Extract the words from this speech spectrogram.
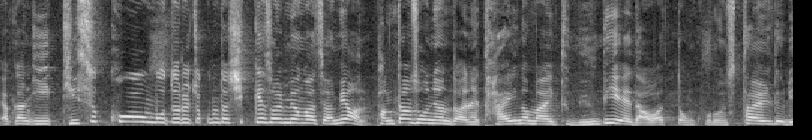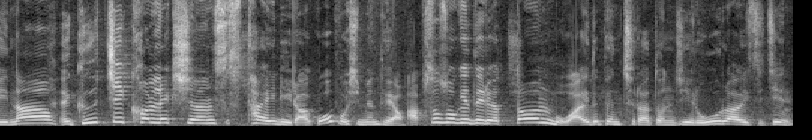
약간 이 디스코 모드를 조금 더 쉽게 설명하자면 방탄소년단의 다이너마이트 뮤비에 나왔던 그런 스타일들이나 구찌 컬렉션 스타일이라고 보시면 돼요. 앞서 소개드렸던 뭐 와이드 팬츠라든지 로우라이즈 진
